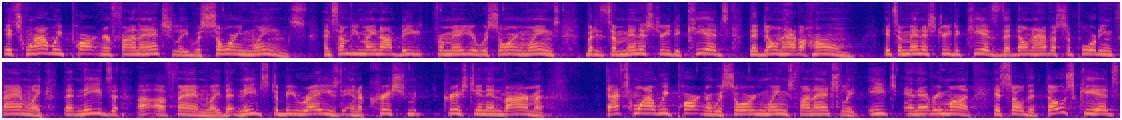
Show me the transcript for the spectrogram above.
It's why we partner financially with Soaring Wings. And some of you may not be familiar with Soaring Wings, but it's a ministry to kids that don't have a home. It's a ministry to kids that don't have a supporting family, that needs a, a family, that needs to be raised in a Christian environment. That's why we partner with Soaring Wings financially each and every month. It's so that those kids,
